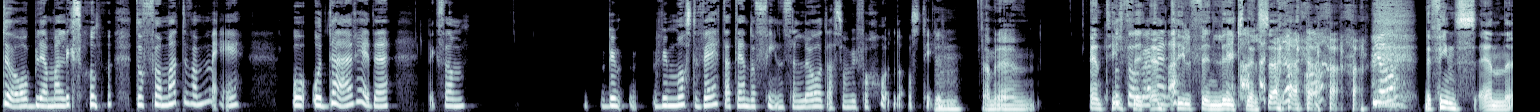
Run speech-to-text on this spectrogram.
då blir man liksom, då får man inte vara med. Och, och där är det liksom, vi, vi måste veta att det ändå finns en låda som vi förhåller oss till. Mm. Ja, men, eh, en, till fin, en till fin liknelse. Ja. Ja, Det finns en,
